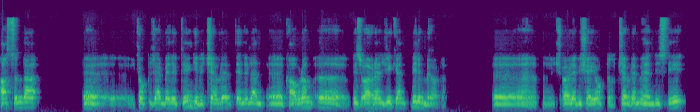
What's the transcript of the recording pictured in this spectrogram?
aslında e, çok güzel belirttiğin gibi çevre denilen e, kavram e, biz öğrenciyken bilinmiyordu. Hiç öyle bir şey yoktu. Çevre mühendisliği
